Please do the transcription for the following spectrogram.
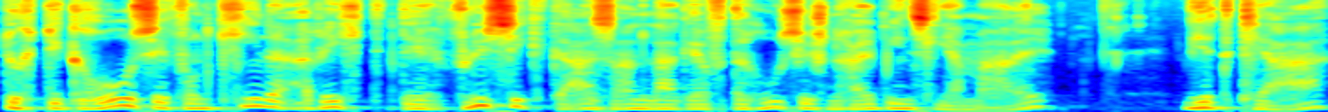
durch die große von China errichtete Flüssiggasanlage auf der russischen Halbinsel Jamal, wird klar,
